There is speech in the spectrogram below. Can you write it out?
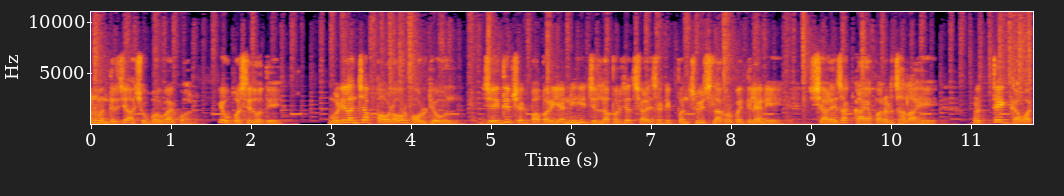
मनमंदिरचे अशोक भाऊ गायकवाड हे उपस्थित होते. वडिलांच्या पावलावर पाऊल ठेवून जयदीप शेठ बाबर यांनीही जिल्हा परिषद शाळेसाठी पंचवीस लाख रुपये दिल्याने शाळेचा कायापालट झाला आहे. प्रत्येक गावात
